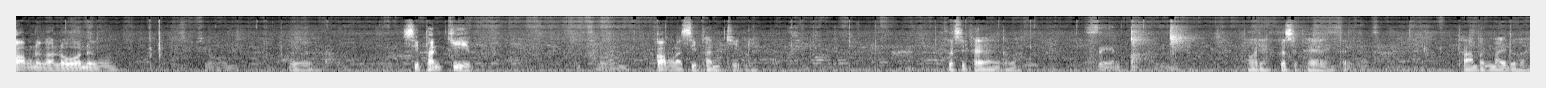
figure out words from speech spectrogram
กล้องหนึ่งอะโลหนึ่งสองเออสิบพันกีบ สองกล้องละสิบพันกีบเลยคือสิแพงแต่ว่าแสนป่ายนี่เพราะเดี๋ยวคือสิแพงแต่ถามเพิ่นใหม่ด้วย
